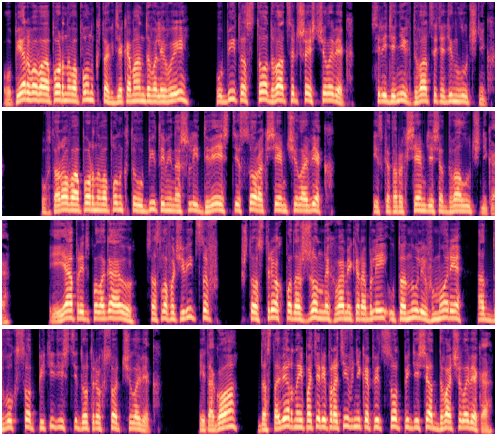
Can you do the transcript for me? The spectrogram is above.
У первого опорного пункта, где командовали вы, убито 126 человек, среди них 21 лучник. У второго опорного пункта убитыми нашли 247 человек, из которых 72 лучника. И я предполагаю, со слов очевидцев, что с трех подожженных вами кораблей утонули в море от 250 до 300 человек. Итого Достоверные потери противника 552 человека.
